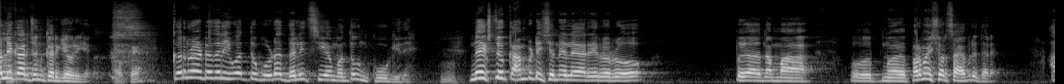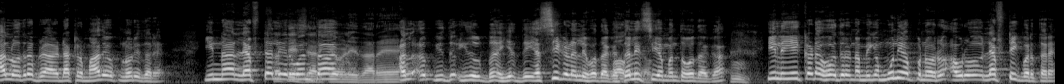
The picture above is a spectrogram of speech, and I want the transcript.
ಮಲ್ಲಿಕಾರ್ಜುನ್ ಖರ್ಗೆ ಅವರಿಗೆ. ಓಕೆ. ಕರ್ನಾಟಕದಲ್ಲಿ ಇವತ್ತು ಕೂಡ ದಲಿತ್ ಸಿ ಎಂ ಅಂತ ಒಂದು ಕೂಗಿದೆ. ನೆಕ್ಸ್ಟು ಕಾಂಪಿಟೇಷನಲ್ಲಿ ಯಾರು ಇರೋರು ನಮ್ಮ ಪರಮೇಶ್ವರ್ ಸಾಹೇಬ್ರು ಇದ್ದಾರೆ ಅಲ್ಲಿ ಹೋದ್ರೆ ಡಾಕ್ಟರ್ ಮಾದೇವಪ್ಪನವ್ರು ಇದ್ದಾರೆ. ಇನ್ನು ಲೆಫ್ಟಲ್ಲಿ ಇರುವಂಥ. ಅಲ್ಲ ಇದು ಇದು ಎಸ್ ಸಿಗಳಲ್ಲಿ ಹೋದಾಗ ದಲಿತ್ ಸಿ ಎಂ ಅಂತ ಹೋದಾಗ ಇಲ್ಲಿ ಈ ಕಡೆ ಹೋದರೆ ನಮಗೆ ಮುನಿಯಪ್ಪನವರು ಅವರು ಲೆಫ್ಟಿಗೆ ಬರ್ತಾರೆ.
